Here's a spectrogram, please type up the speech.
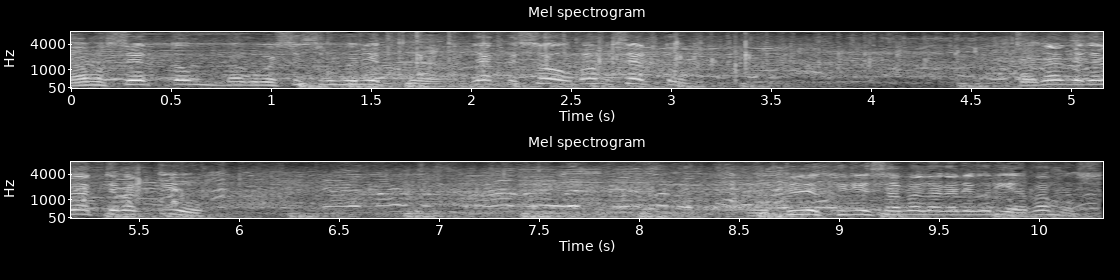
Vamos Serton, va a comenzar el segundo tiempo. Ya empezó, vamos Serton. Tratar de ganar este partido. El primer objetivo es salvar la categoría, vamos.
